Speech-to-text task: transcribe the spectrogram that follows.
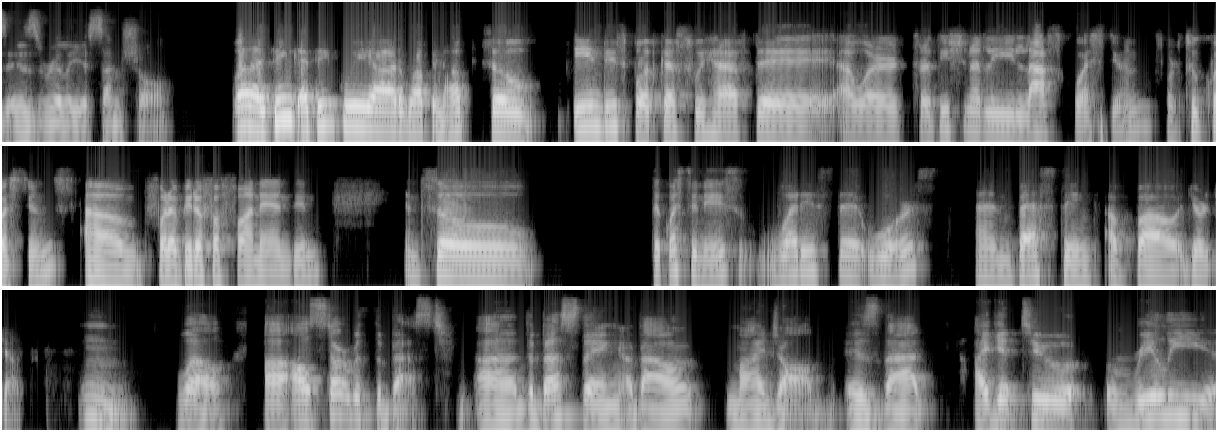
is really essential. Well, I think I think we are wrapping up. So in this podcast, we have the our traditionally last question or two questions um, for a bit of a fun ending. And so the question is, what is the worst and best thing about your job? Mm, well, uh, I'll start with the best. Uh, the best thing about my job is that I get to really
